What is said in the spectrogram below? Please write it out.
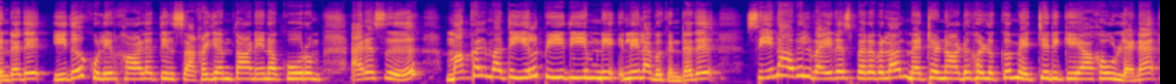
இருக்கின்றது இது குளிர்காலத்தில் சகஜம்தான் என கூறும் அரசு மக்கள் மத்தியில் பீதியும் நி- நிலவுகின்றது. சீனாவில் வைரஸ் பரவலால் மற்ற நாடுகளுக்கும் எச்சரிக்கையாக உள்ளன.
